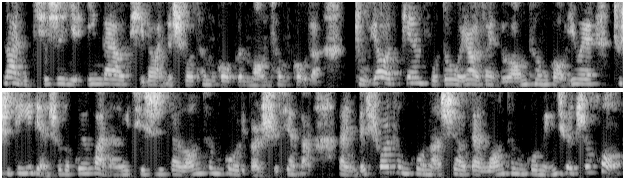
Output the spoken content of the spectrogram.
那你其实也应该要提到你的 short term goal 跟 long term goal 的主要篇幅都围绕在你的 long term goal，因为就是第一点说的规划能力，其实是在 long term goal 里边实现的。那你的 short term goal 呢，是要在 long term goal 明确之后，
